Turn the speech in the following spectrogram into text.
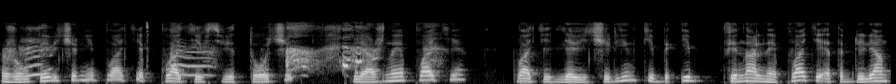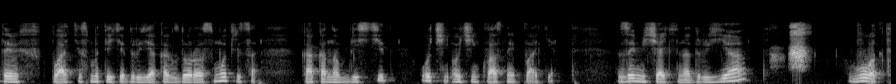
желтое вечернее платье, платье в цветочек, пляжное платье, платье для вечеринки и финальное платье это бриллиантовое платье. Смотрите, друзья, как здорово смотрится, как оно блестит. Очень-очень классное платье. Замечательно, друзья. Вот.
